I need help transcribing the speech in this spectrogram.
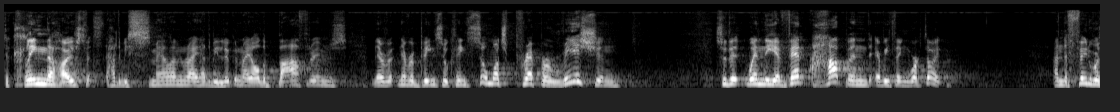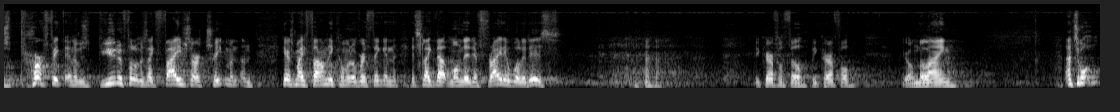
to clean the house. It had to be smelling right, had to be looking right. All the bathrooms, never, never been so clean. So much preparation so that when the event happened, everything worked out. And the food was perfect and it was beautiful. It was like five star treatment. And here's my family coming over thinking it's like that Monday to Friday. Well, it is. Be careful, Phil. Be careful. You're on the line. And so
